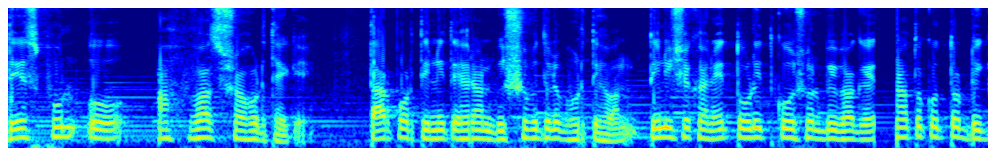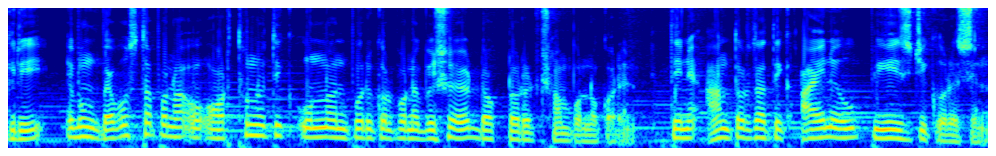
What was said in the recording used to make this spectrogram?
দেশফুল ও আহভাজ শহর থেকে। তারপর তিনি তেহরান বিশ্ববিদ্যালয়ে ভর্তি হন। তিনি সেখানে তড়িৎ কৌশল বিভাগে স্নাতকোত্তর ডিগ্রি এবং ব্যবস্থাপনা ও অর্থনৈতিক উন্নয়ন পরিকল্পনা বিষয়ে ডক্টরেট সম্পন্ন করেন। তিনি আন্তর্জাতিক আইনেও পিএইচডি করেছেন।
